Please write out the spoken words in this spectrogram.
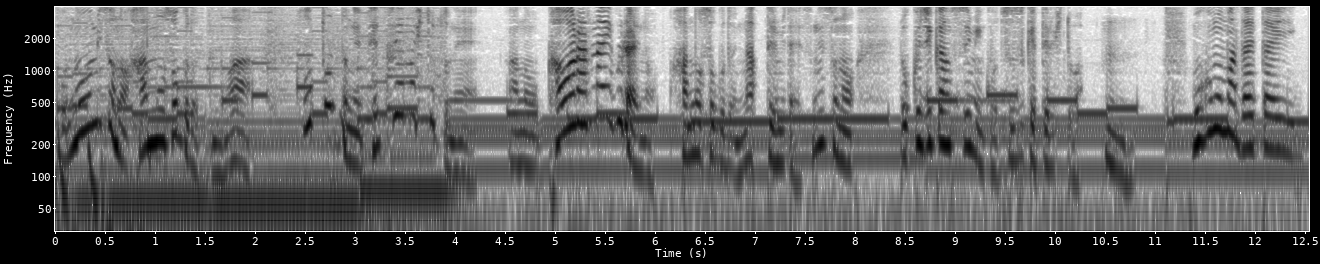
こう脳みその反応速度っていうのは、ほとんどね、徹夜の人とね、あの、変わらないぐらいの反応速度になってるみたいですね。その、6時間睡眠こう続けてる人は。僕もまあ大体5、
